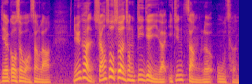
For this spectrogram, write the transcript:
跌的够深往上拉。你去看翔硕，虽然从低点以来已经涨了五成，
